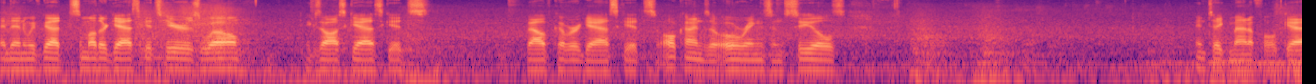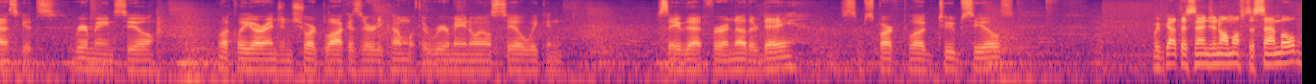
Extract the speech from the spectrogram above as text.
And then we've got some other gaskets here as well. Exhaust gaskets, valve cover gaskets, all kinds of O-rings and seals, intake manifold gaskets, rear main seal. Luckily our engine short block has already come with a rear main oil seal. We can save that for another day. Some spark plug tube seals. We've got this engine almost assembled.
